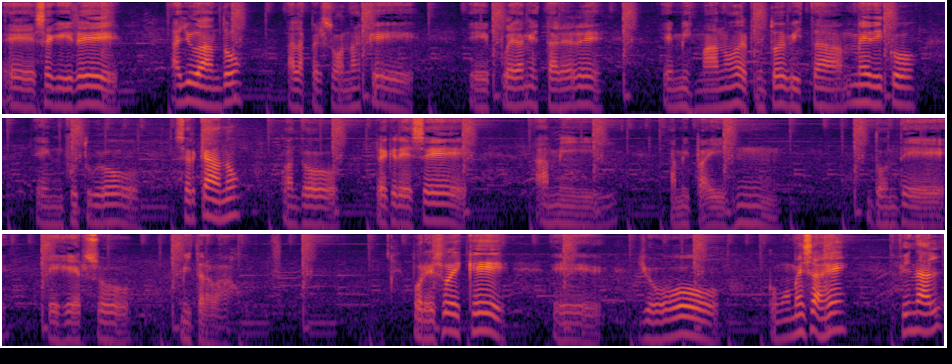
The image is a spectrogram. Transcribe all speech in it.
eh, seguir ayudando a las personas que puedan estar en mis manos desde el punto de vista médico en un futuro cercano cuando regrese a mi, a mi país mm, donde ejerzo mi trabajo. Por eso es que eh, yo como mensaje final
